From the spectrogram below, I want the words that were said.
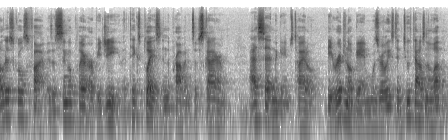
Elder Scrolls V is a single-player RPG that takes place in the province of Skyrim, as said in the game's title. The original game was released in 2011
